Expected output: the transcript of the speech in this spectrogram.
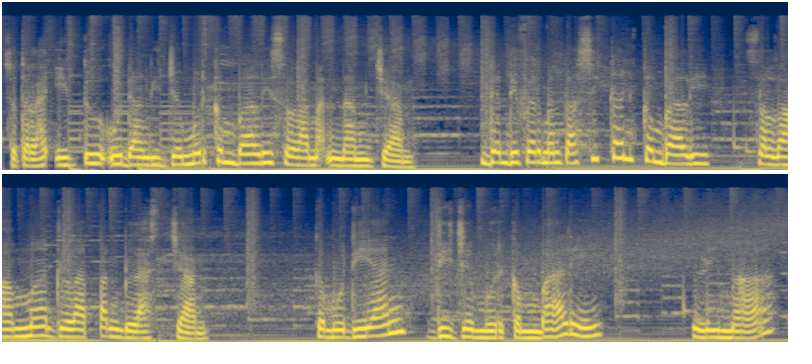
Setelah itu udang dijemur kembali selama 6 jam dan difermentasikan kembali selama 18 jam. Kemudian dijemur kembali. 5.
